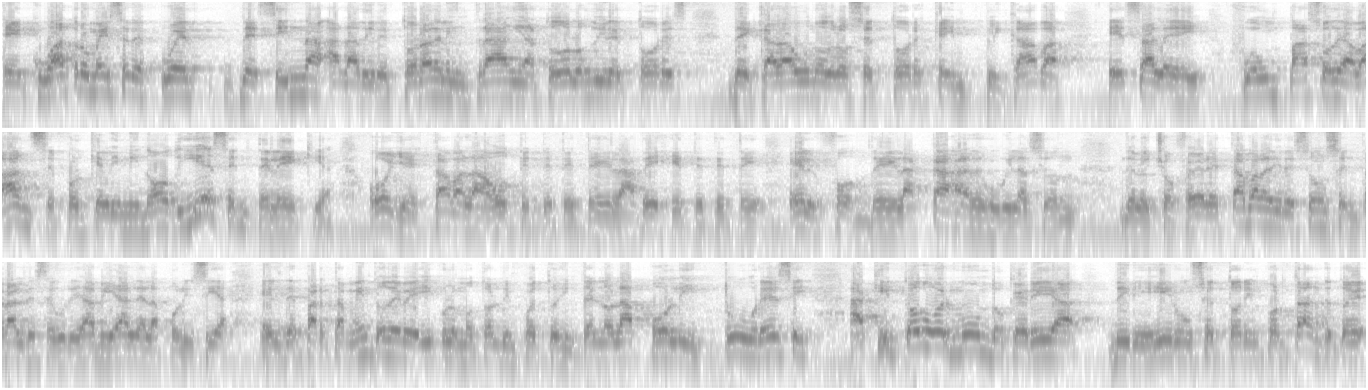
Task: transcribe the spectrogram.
Eh, cuatro meses después designa a la directora del Intran y a todos los directores de cada uno de los sectores que implicaba esa ley, fue un paso de avance porque eliminó 10 entelequias. Oye, estaba la OTTT, la DGTTT, el FONDE, la Caja de Jubilación de los Choferes, estaba la Dirección Central de Seguridad Vial de la Policía, el Departamento de Vehículos y Motor de Impuestos Internos, la Politur. Es decir, aquí todo el mundo quería dirigir un sector importante. Entonces,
